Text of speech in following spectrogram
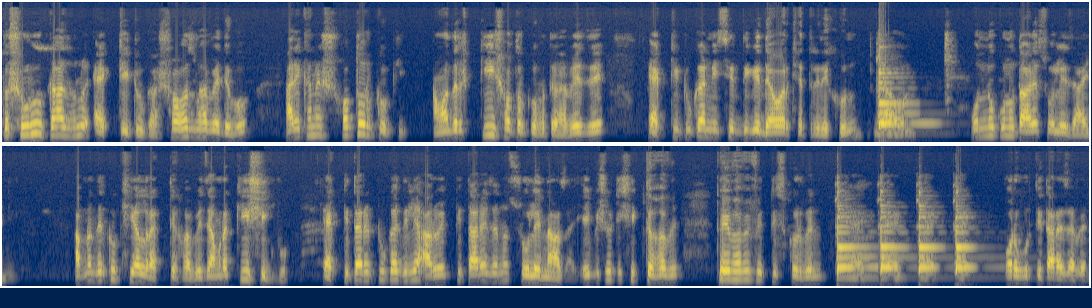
তো শুরুর কাজ হলো একটি টুকা। সহজ ভাবে দেব। আর এখানে সতর্ক কি? আমাদের কি সতর্ক হতে হবে যে একটি টুকা নিচের দিকে দেওয়ার ক্ষেত্রে দেখুন, ডাউন, অন্য কোনো তারে চলে যায়নি। আপনাদেরকেও খেয়াল রাখতে হবে যে আমরা কি শিখব একটি তারে টুকা দিলে আরও একটি তারে যেন চলে না যায় এই বিষয়টি শিখতে হবে তো এইভাবে প্র্যাকটিস করবেন পরবর্তী তারে যাবেন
